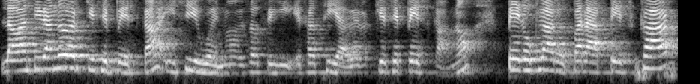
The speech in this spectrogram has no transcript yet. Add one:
La van tirando a ver qué se pesca, y sí, bueno, es así, es así, a ver qué se pesca, ¿no? Pero claro, para pescar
